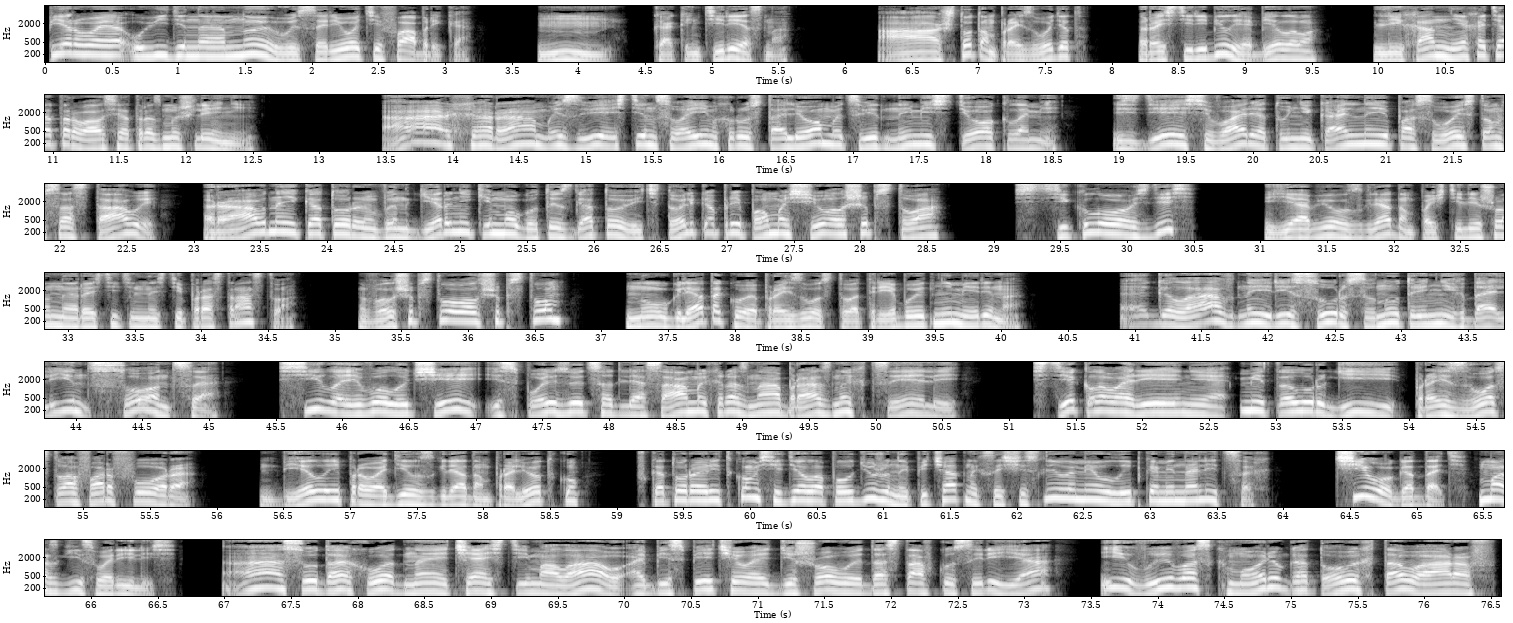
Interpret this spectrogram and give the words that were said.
Первая увиденная мною в Иссариоте фабрика. Ммм, как интересно. А что там производят? Растеребил я белого. Лихан нехотя оторвался от размышлений. Архарам известен своим хрусталем и цветными стеклами. Здесь варят уникальные по свойствам составы, равные которым в Ингернике могут изготовить только при помощи волшебства. Стекло здесь? Я обвел взглядом почти лишенное растительности пространство. Волшебство волшебством, но угля такое производство требует немерено. Главный ресурс внутренних долин – солнце. Сила его лучей используется для самых разнообразных целей. Стекловарение, металлургии, производство фарфора. Белый проводил взглядом пролетку, в которой редком сидело полдюжины печатных со счастливыми улыбками на лицах. Чего гадать, мозги сварились. А судоходная часть Ималау обеспечивает дешевую доставку сырья и вывоз к морю готовых товаров.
